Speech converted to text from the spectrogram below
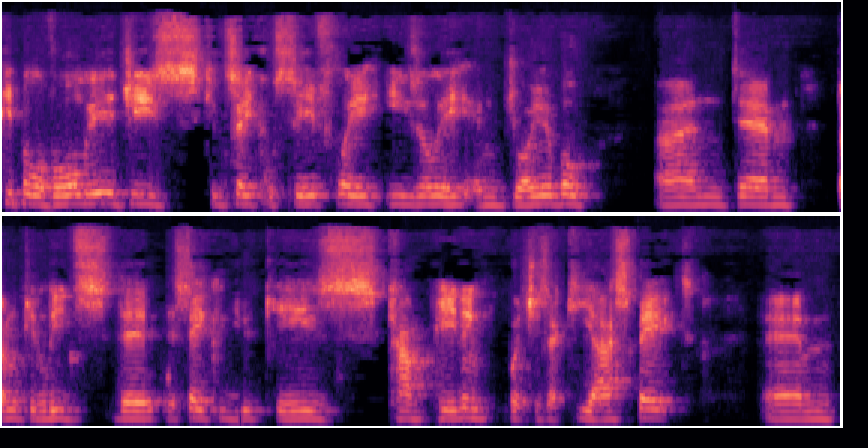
people of all ages can cycle safely, easily, enjoyable. And um, Duncan leads the, the Cycling UK's campaigning, which is a key aspect um,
